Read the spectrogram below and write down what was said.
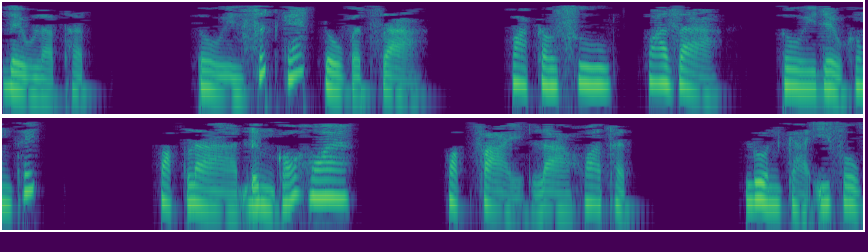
đều là thật. Tôi rất ghét đồ vật giả. Hoa cao su, hoa giả, tôi đều không thích. Hoặc là đừng có hoa, hoặc phải là hoa thật. Luôn cả y phục,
